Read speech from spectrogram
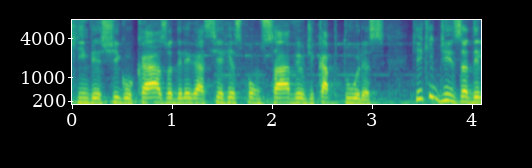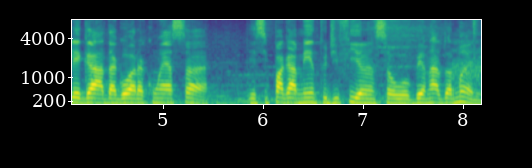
que investiga o caso, a delegacia responsável de capturas. O que, que diz a delegada agora com essa, esse pagamento de fiança, o Bernardo Armani?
